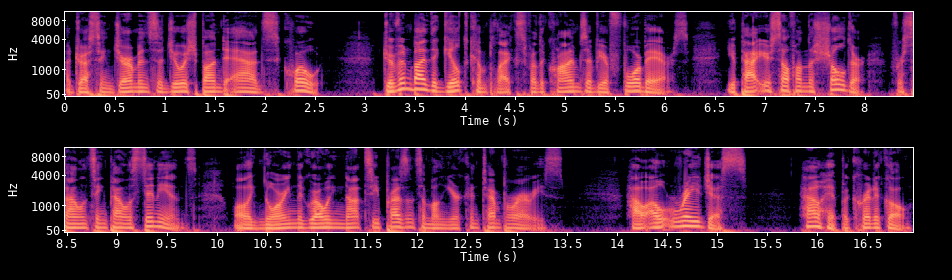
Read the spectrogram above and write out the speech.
Addressing Germans, the Jewish Bund adds, quote, Driven by the guilt complex for the crimes of your forebears, you pat yourself on the shoulder for silencing Palestinians while ignoring the growing Nazi presence among your contemporaries. How outrageous! How hypocritical!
